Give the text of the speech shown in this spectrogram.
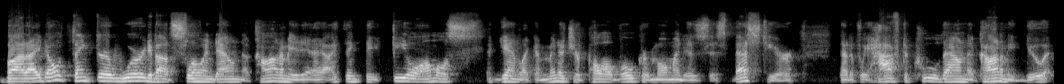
But I don't think they're worried about slowing down the economy. I think they feel almost, again, like a miniature Paul Volcker moment is, is best here that if we have to cool down the economy, do it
